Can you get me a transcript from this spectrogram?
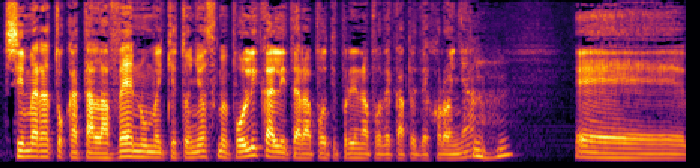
Σήμερα το καταλαβαίνουμε και το νιώθουμε πολύ καλύτερα από ό,τι πριν από 15 χρόνια. Μμμ. Ε, ε,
